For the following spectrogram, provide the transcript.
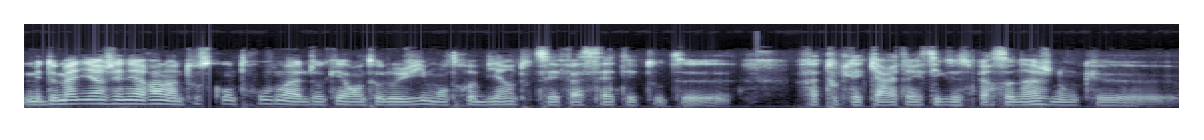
Mais de manière générale, hein, tout ce qu'on trouve dans la Joker anthologie montre bien toutes ses facettes et toutes, euh, enfin toutes les caractéristiques de ce personnage, donc euh,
